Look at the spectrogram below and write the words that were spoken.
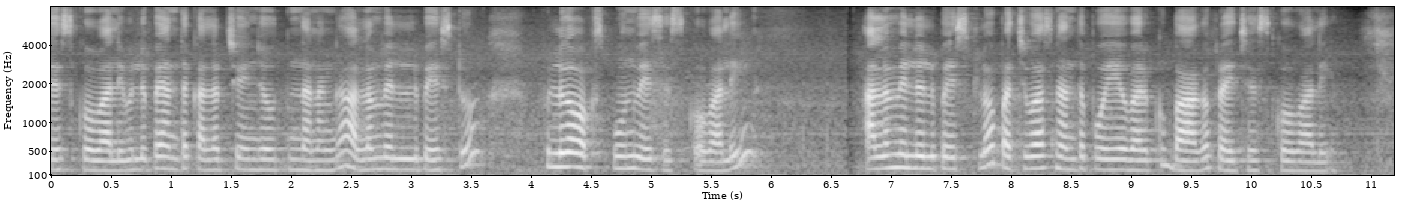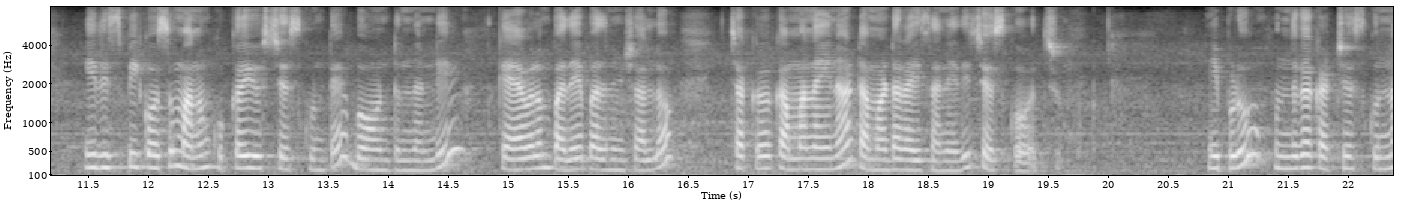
చేసుకోవాలి. ఉల్లిపాయ అంతా కలర్ చేంజ్ అవుతుంది అనగా అల్లం వెల్లుల్లి పేస్టు ఫుల్గా ఒక స్పూన్ వేసేసుకోవాలి. అల్లం వెల్లుల్లి పేస్ట్లో పచ్చివాసన అంతా పోయే వరకు బాగా ఫ్రై చేసుకోవాలి. ఈ రెసిపీ కోసం మనం కుక్కర్ యూస్ చేసుకుంటే బాగుంటుందండి. కేవలం పదే పది నిమిషాల్లో చక్కగా కమ్మనైన టమాటా రైస్ అనేది చేసుకోవచ్చు. ఇప్పుడు ముందుగా కట్ చేసుకున్న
